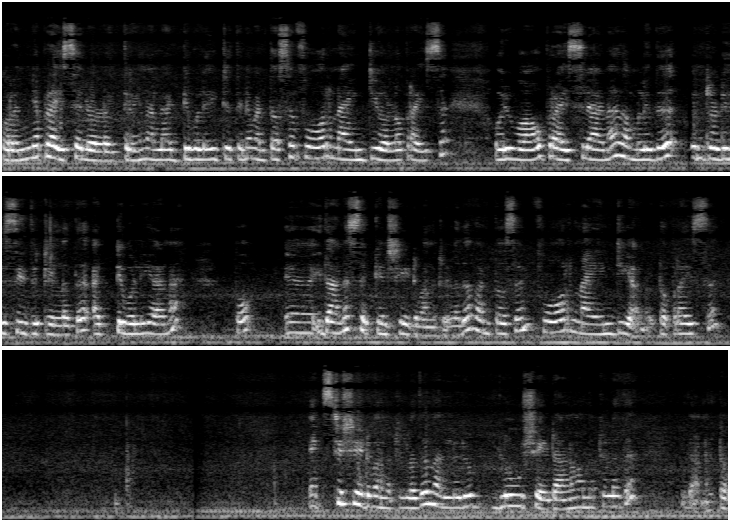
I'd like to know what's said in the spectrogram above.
കുറഞ്ഞ പ്രൈസല്ലേ ഉള്ളൂ. ഇത്രയും നല്ല അടിപൊളി ഐറ്റത്തിന് വൺ തൗസൻഡ് ഫോർ നയന്റി ഉള്ള പ്രൈസ് ഒരു വാവ് പ്രൈസിലാണ് നമ്മളിത് ഇൻട്രൊഡ്യൂസ് ചെയ്തിട്ടുള്ളത്. അടിപൊളിയാണ്. അപ്പോൾ ഇതാണ് സെക്കൻഡ് ഷെയ്ഡ് വന്നിട്ടുള്ളത്. വൺ തൗസൻഡ് ഫോർ നയന്റി ആണ് കേട്ടോ പ്രൈസ് നെക്സ്റ്റ് ഷെയ്ഡ് വന്നിട്ടുള്ളത് നല്ലൊരു ബ്ലൂ ആണ് വന്നിട്ടുള്ളത്. ഇതാണ് കേട്ടോ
